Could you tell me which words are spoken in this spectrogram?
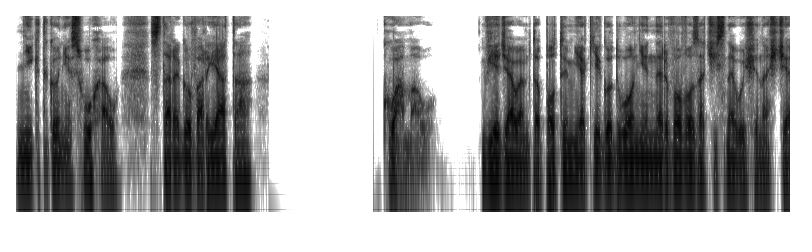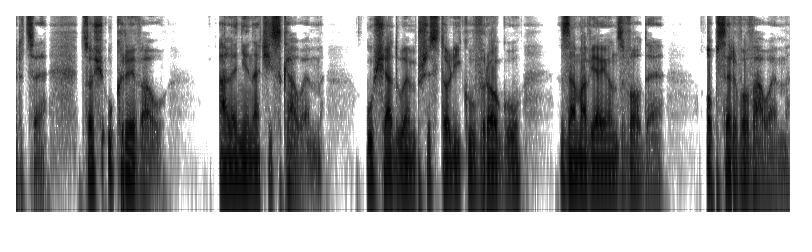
Nikt go nie słuchał. Starego wariata. Kłamał. Wiedziałem to po tym, jak jego dłonie nerwowo zacisnęły się na ścierce. Coś ukrywał, ale nie naciskałem. Usiadłem przy stoliku w rogu, zamawiając wodę. Obserwowałem.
